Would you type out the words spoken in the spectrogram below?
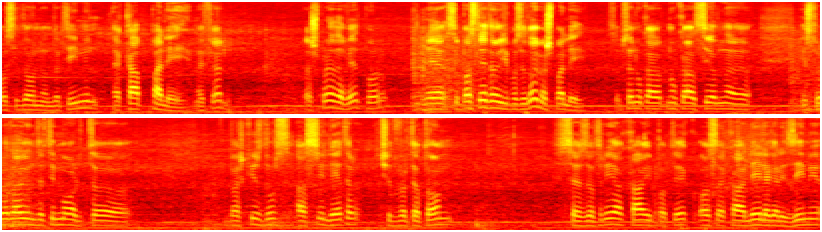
posedon ndërtimin, e ka pa leje. Me fjalë, është shpreh dhe vetë, por Ne, sipas letrave që posedojmë, është pa leje, sepse nuk ka nuk ka sjell në inspektoratin ndërtimor të bashkisë Durrës asnjë letër që të vërteton se zotëria ka hipotekë ose ka leje legalizimi.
